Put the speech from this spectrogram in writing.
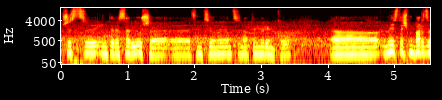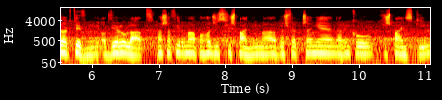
wszyscy interesariusze e, funkcjonujący na tym rynku. E, My jesteśmy bardzo aktywni od wielu lat. Nasza firma pochodzi z Hiszpanii, ma doświadczenie na rynku hiszpańskim,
